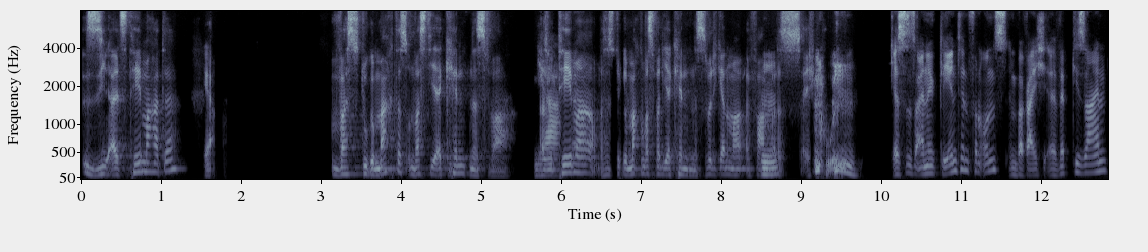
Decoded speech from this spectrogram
sie als Thema hatte. Ja. Was du gemacht hast und was die Erkenntnis war. Ja. Also Thema, was hast du gemacht und was war die Erkenntnis? Das würde ich gerne mal erfahren, mhm. weil das ist echt cool. Es ist eine Klientin von uns im Bereich äh, Webdesign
